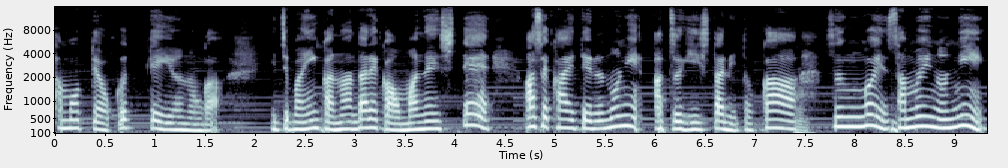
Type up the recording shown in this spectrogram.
保っておくっていうのが一番いいかな。誰かを真似して、汗かいてるのに厚着したりとか、うんすんごい寒いのに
